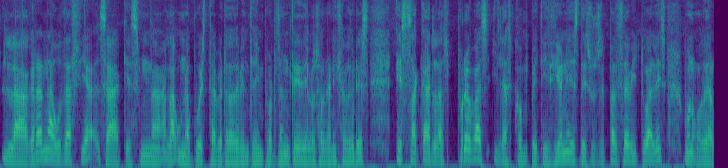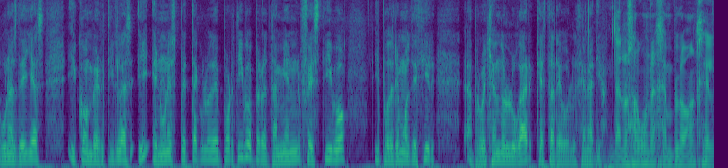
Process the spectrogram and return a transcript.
la gran audacia, o sea, que es una, la, una apuesta verdaderamente importante de los organizadores, es sacar las pruebas y las competiciones de sus espacios habituales, bueno, de algunas de ellas, y convertirlas en un espectáculo deportivo, pero también festivo, y podremos decir, aprovechando el lugar, que está revolucionario. Danos algún ejemplo, Ángel.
